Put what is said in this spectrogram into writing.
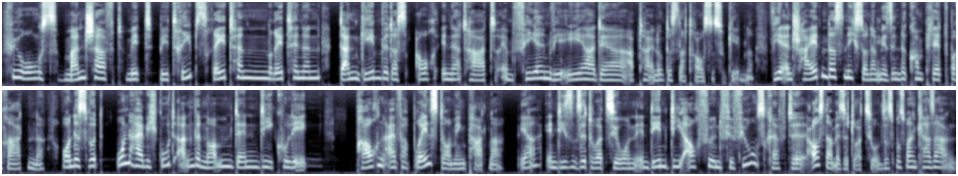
Führungsmannschaft mit Betriebsräten, Rätinnen, dann geben wir das auch in der Tat, empfehlen wir eher der Abteilung, das nach draußen zu geben. Ne? Wir entscheiden das nicht, sondern wir sind eine komplett beratende. Und es wird unheimlich gut angenommen, denn die Kollegen brauchen einfach Brainstorming-Partner, ja, in diesen Situationen, in denen die auch für, für Führungskräfte Ausnahmesituationen, das muss man klar sagen.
